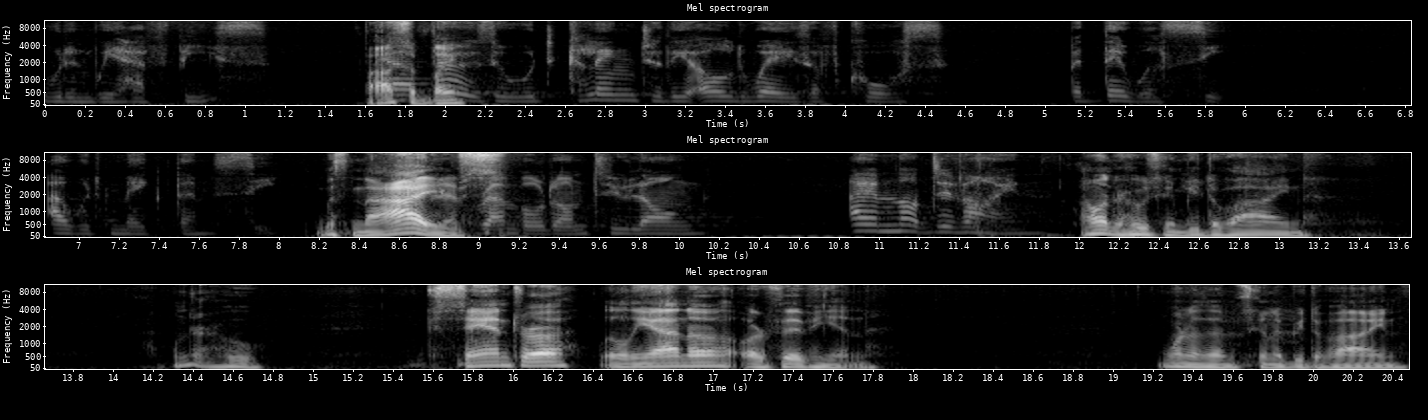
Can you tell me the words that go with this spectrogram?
wouldn't we have peace? Possibly. There are those who would cling to the old ways, of course. But they will see. I would make them see. With knives. I've knives. rambled on too long. I am not divine. I wonder who's going to be divine. I wonder who. Cassandra, Leliana, or Vivienne. One of them's going to be divine.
